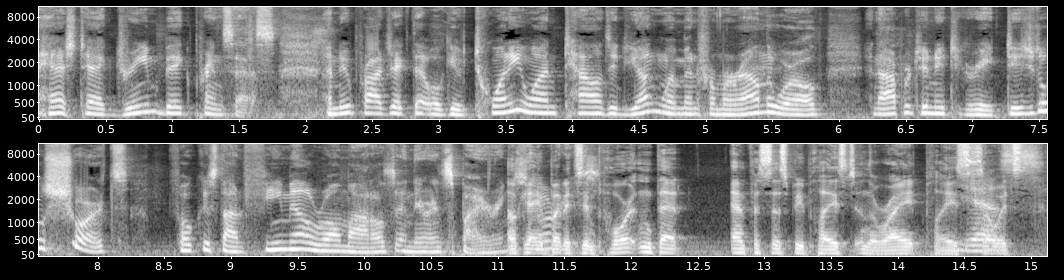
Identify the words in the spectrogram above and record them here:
hashtag Dream Big Princess, a new project that will give 21 talented young women from around the world an opportunity to create digital shorts focused on female role models and their inspiring Okay, but it's important that emphasis be placed in the right place. So it's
